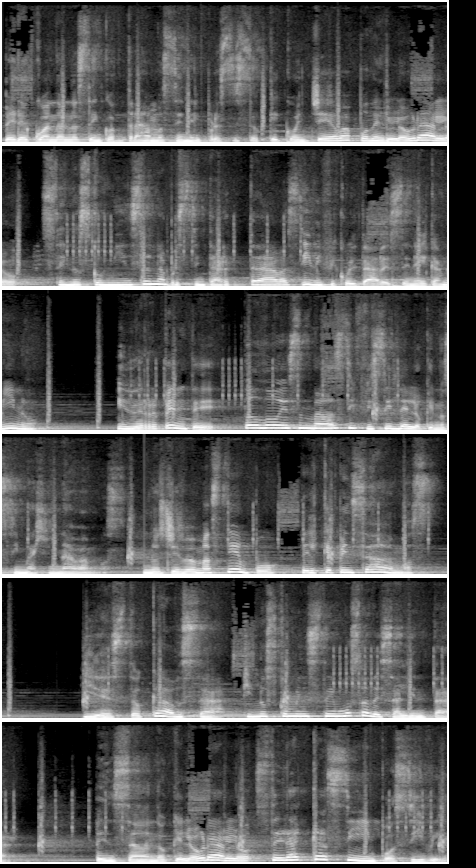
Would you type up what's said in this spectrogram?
Pero cuando nos encontramos en el proceso que conlleva poder lograrlo, se nos comienzan a presentar trabas y dificultades en el camino. Y de repente, todo es más difícil de lo que nos imaginábamos. Nos lleva más tiempo del que pensábamos. Y esto causa que nos comencemos a desalentar, pensando que lograrlo será casi imposible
